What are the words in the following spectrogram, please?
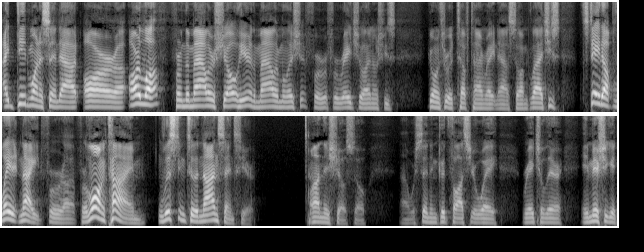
I did want to send out our uh, our love from the Maller Show here, the Maller Militia for for Rachel. I know she's going through a tough time right now, so I'm glad she's stayed up late at night for uh, for a long time listening to the nonsense here on this show. So uh, we're sending good thoughts your way, Rachel, there in Michigan.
